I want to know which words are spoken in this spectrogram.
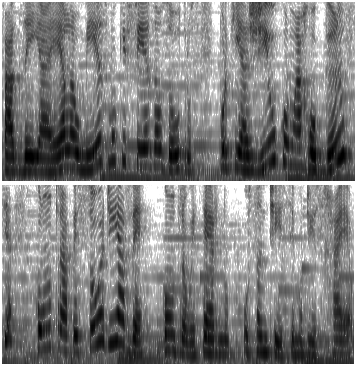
fazei a ela o mesmo que fez aos outros, porque agiu com arrogância contra a pessoa de Yahvé, contra o Eterno, o Santíssimo de Israel.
